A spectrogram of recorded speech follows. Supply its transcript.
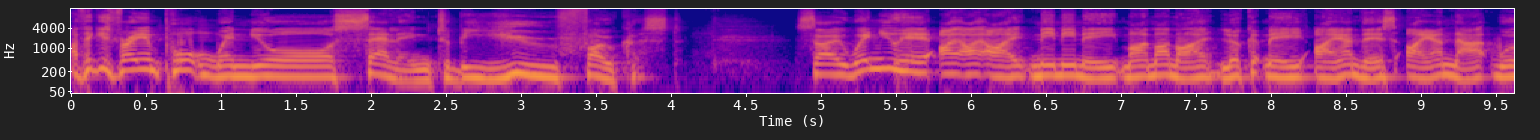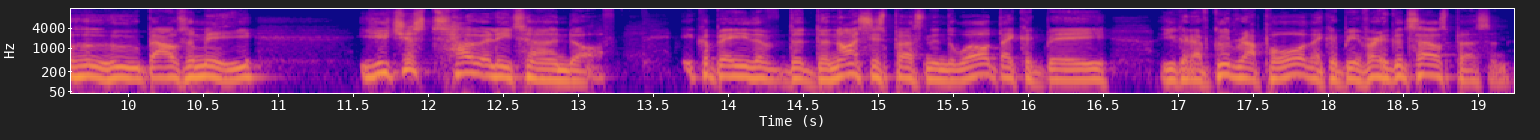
I think it's very important when you're selling to be you focused. So when you hear I, I, I, me, me, me, my, my, my, look at me, I am this, I am that, woohoo, hoo, bow to me, you're just totally turned off. It could be the, the, the, nicest person in the world. They could be, you could have good rapport. They could be a very good salesperson.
